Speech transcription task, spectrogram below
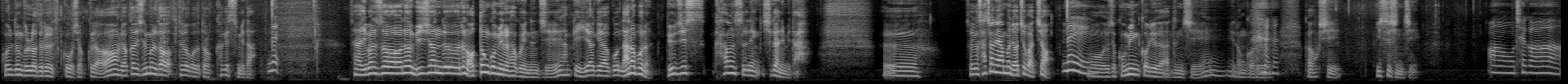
골든 블러드를 듣고 오셨고요. 몇 가지 질문을 더 드려보도록 하겠습니다. 네. 자 이번 수는 뮤지션들은 어떤 고민을 하고 있는지 함께 이야기하고 나눠보는 뮤지스 카운슬링 시간입니다. 그 저희가 사전에 한번 여쭤봤죠. 네. 뭐 요새 고민거리라든지 이런 거를 가 혹시 있으신지. 어, 제가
